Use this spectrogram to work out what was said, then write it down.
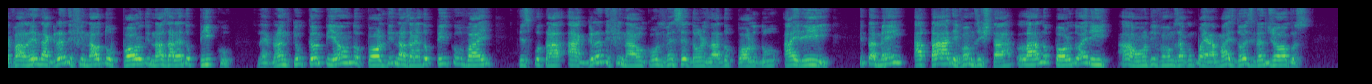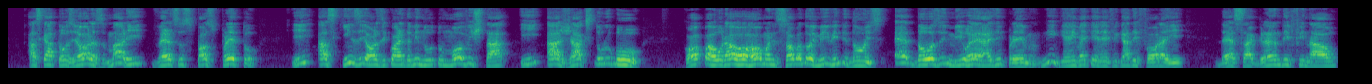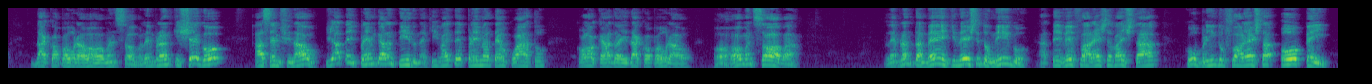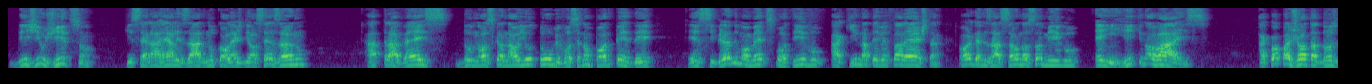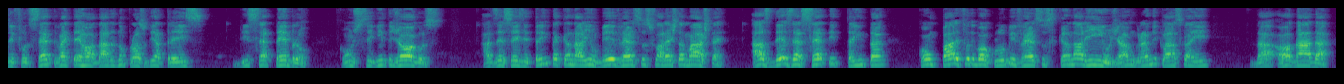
valendo a grande final do Polo de Nazaré do Pico. Lembrando que o campeão do Polo de Nazaré do Pico vai disputar a grande final com os vencedores lá do Polo do Airi. E também à tarde vamos estar lá no Polo do Airi, aonde vamos acompanhar mais dois grandes jogos. Às 14 horas, Mari versus Paus Preto. E às 15 horas e 40 minutos, Movistar e Ajax do Urubu. Copa Rural Roró Maniçoba 2022. É 12 mil reais em prêmio. Ninguém vai querer ficar de fora aí dessa grande final da Copa Rural Roró Maniçoba. Lembrando que chegou a semifinal, já tem prêmio garantido, né? Que vai ter prêmio até o quarto colocado aí da Copa Rural Roró Maniçoba. Lembrando também que neste domingo a TV Floresta vai estar cobrindo Floresta Open de Jiu-Jitsu, que será realizado no Colégio Diocesano através do nosso canal YouTube. Você não pode perder esse grande momento esportivo aqui na TV Floresta. Organização nosso amigo Henrique Novaes. A Copa J12 de Futsal vai ter rodadas no próximo dia 3 de setembro, com os seguintes jogos: às 16h30, Canarinho B versus Floresta Master. Às 17h30, Compare Futebol Clube versus Canarinho. Já um grande clássico aí da rodada.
